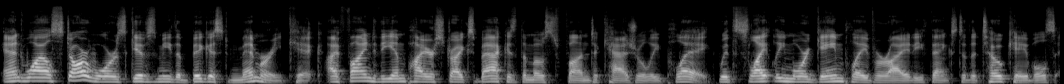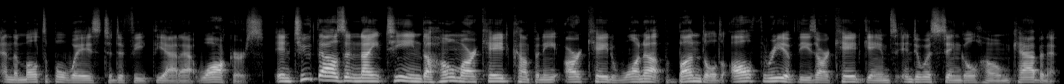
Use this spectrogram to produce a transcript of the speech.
And while Star Wars gives me the biggest memory kick, I find The Empire Strikes Back is the most fun to casually play, with slightly more gameplay variety thanks to the tow cables and the multiple ways to defeat the AT-AT walkers. In 2019, the home arcade company Arcade 1UP bundled all three of these arcade games into a single home cabinet.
